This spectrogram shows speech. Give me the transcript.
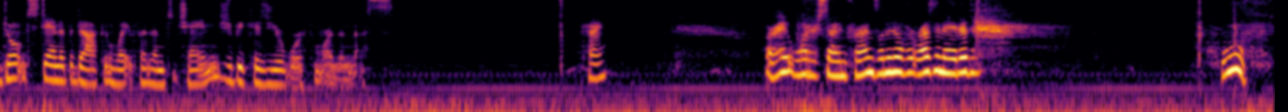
don't stand at the dock and wait for them to change because you're worth more than this. Okay? All right, water sign friends, let me know if it resonated. Oof.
